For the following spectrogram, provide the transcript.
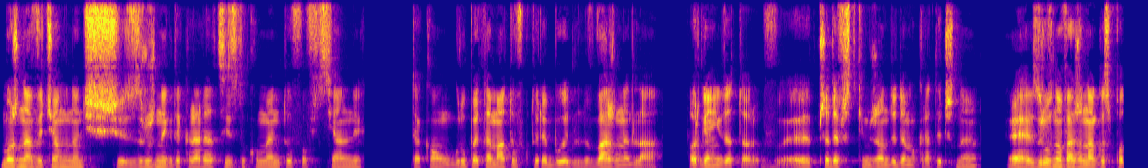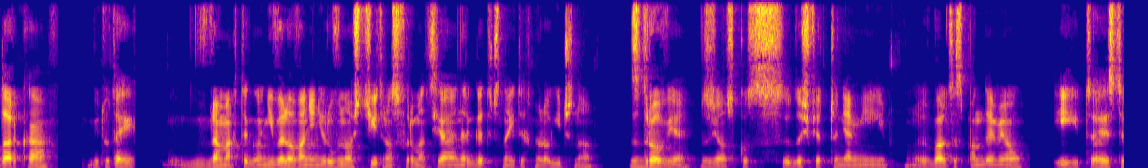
Można wyciągnąć z różnych deklaracji, z dokumentów oficjalnych taką grupę tematów, które były ważne dla organizatorów. E, przede wszystkim rządy demokratyczne, e, zrównoważona gospodarka, i tutaj w ramach tego niwelowanie nierówności i transformacja energetyczna i technologiczna, zdrowie w związku z doświadczeniami w walce z pandemią. I to jest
